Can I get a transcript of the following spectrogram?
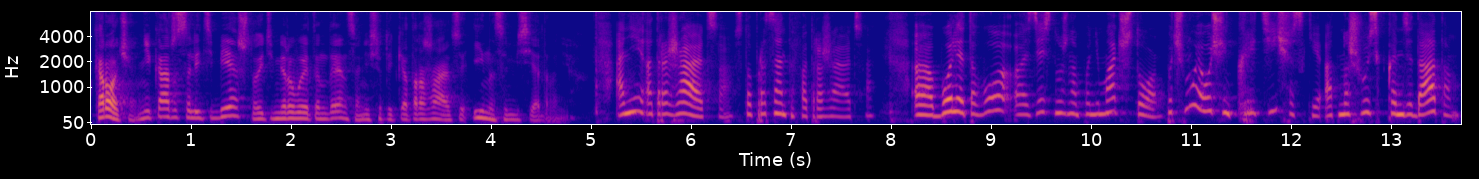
Короче, не кажется ли тебе, что эти мировые тенденции, они все-таки отражаются и на собеседованиях? Они отражаются, сто процентов отражаются. Э, более того, э, здесь нужно понимать, что почему я очень критически отношусь к кандидатам,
